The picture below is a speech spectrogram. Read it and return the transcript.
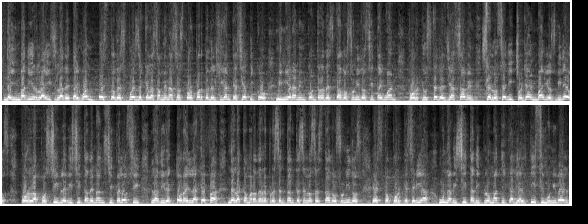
de invadir la isla de Taiwán. Esto después de que las amenazas por parte del gigante asiático vinieran en contra de Estados Unidos y Taiwán, porque ustedes ya saben, se los he dicho ya en varios videos, por la posible visita de Nancy Pelosi, la directora y la jefa de la Cámara de Representantes en los Estados Unidos. Esto porque sería una visita diplomática de altísimo nivel,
